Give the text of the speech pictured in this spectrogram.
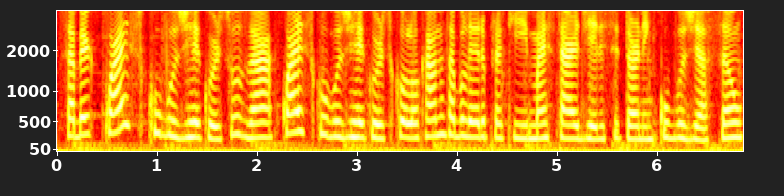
Saber quais cubos de recurso usar, quais cubos de recurso colocar no tabuleiro para que mais tarde eles se tornem cubos de ação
